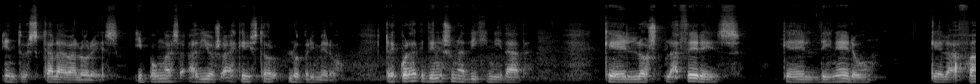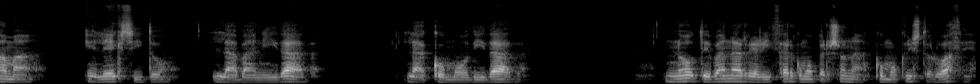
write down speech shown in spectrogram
en tu escala de valores y pongas a Dios, a Cristo lo primero. Recuerda que tienes una dignidad, que los placeres, que el dinero, que la fama, el éxito, la vanidad, la comodidad, no te van a realizar como persona como Cristo lo hace.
